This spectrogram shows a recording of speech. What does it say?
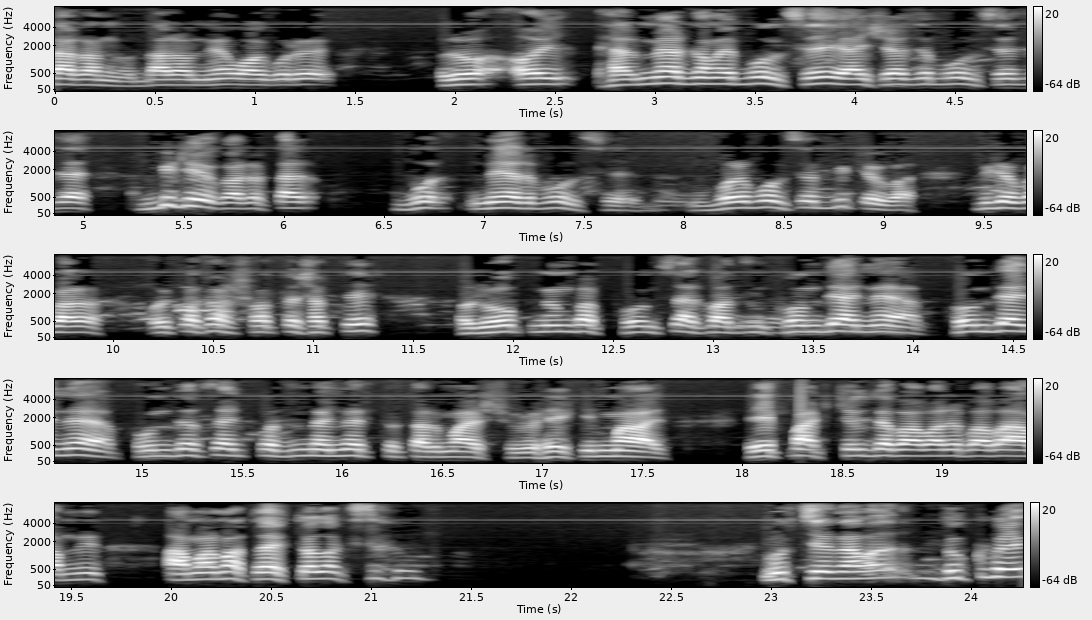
দাঁড়ানো দাঁড়ানো রো- ওই হেলমেট জামাই বলছে আইসা যে বলছে যে ভিডিও করে তার মেয়ের বলছে বলে বলছে ভিডিও কর ভিডিও কর ওই কথার সাথে সাথে রূপ মেম্বার ফোন চার পাঁচজন ফোন দেয় না ফোন দেয় না ফোন দেয় চার পাঁচজন দেয় না তো তার মায়ের শুরু। হে কি মায়ের এই পাট খেলতে বাবারে বাবা আমি আমার মাথায় একটা লাগছে। বুঝছেন আমার দুঃখ পেয়ে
